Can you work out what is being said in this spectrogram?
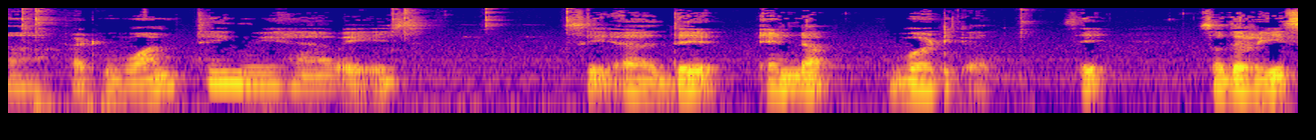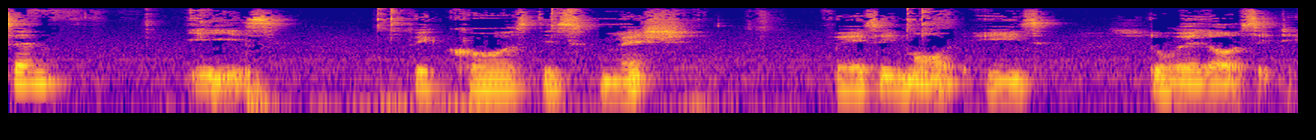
Uh, but one thing we have is see uh, they end up vertical see? So the reason is because this mesh facing mode is to velocity.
